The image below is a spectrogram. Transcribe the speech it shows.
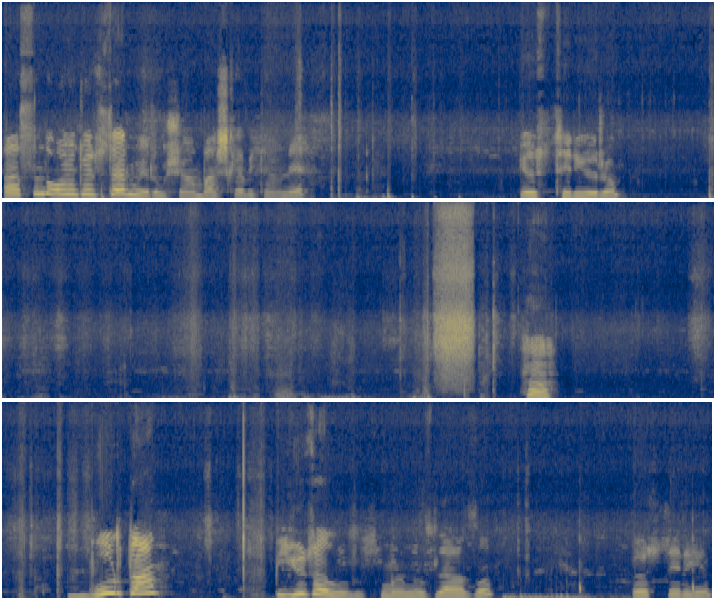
aslında onu göstermiyorum şu an. Başka bir tane gösteriyorum. He. Buradan bir yüz almanız lazım. Göstereyim.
